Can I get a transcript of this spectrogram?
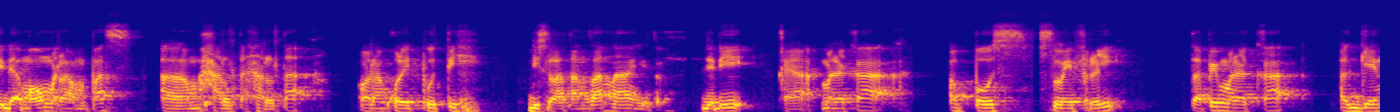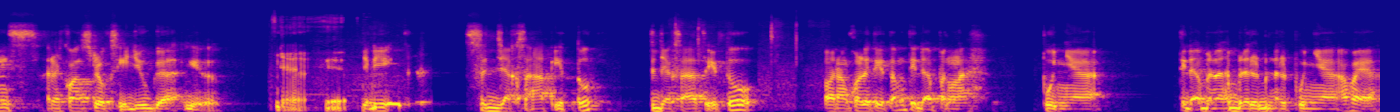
tidak mau merampas harta-harta um, orang kulit putih di selatan sana gitu. Jadi kayak mereka oppose slavery, tapi mereka against rekonstruksi juga gitu. Yeah, yeah. Jadi sejak saat itu, sejak saat itu orang kulit hitam tidak pernah punya, tidak benar benar punya apa ya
